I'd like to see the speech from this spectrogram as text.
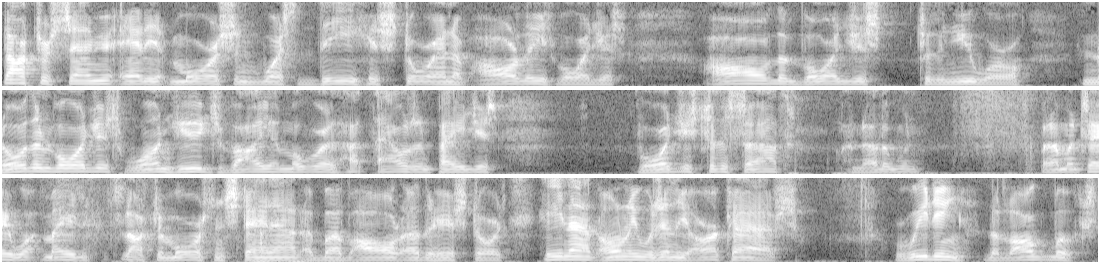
Dr. Samuel Eliot Morison was the historian of all these voyages, all the voyages to the New World. Northern Voyages, one huge volume over a thousand pages. Voyages to the South, another one. But I'm going to tell you what made Dr. Morison stand out above all other historians. He not only was in the archives reading the logbooks,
